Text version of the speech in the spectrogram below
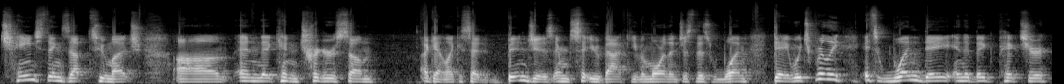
change things up too much um, and that can trigger some again, like I said, binges and set you back even more than just this one day, which really it's one day in the big picture.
